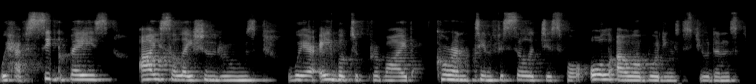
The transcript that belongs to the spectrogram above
We have sick bays, isolation rooms. We are able to provide quarantine facilities for all our boarding students.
